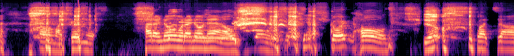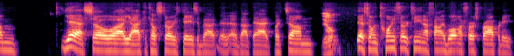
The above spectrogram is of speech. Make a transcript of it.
Oh my goodness. Had I known what I know now, short and hold. Yep. But um, yeah, so uh, yeah, I could tell stories days about about that. But um, Yep. yeah, so in 2013, I finally bought my first property,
